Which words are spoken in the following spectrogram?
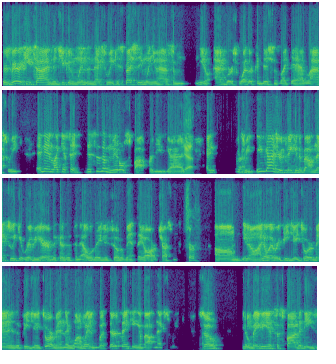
there's very few times that you can win the next week, especially when you have some, you know, adverse weather conditions like they had last week. And then, like I said, this is a middle spot for these guys. Yeah. And trust me, these guys are thinking about next week at Riviera because it's an elevated field event. They are, trust me. Sure. Um, you know, I know every PGA Tour event is a PGA Tour event they want to win, but they're thinking about next week. So, you know, maybe it's a spot that he's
